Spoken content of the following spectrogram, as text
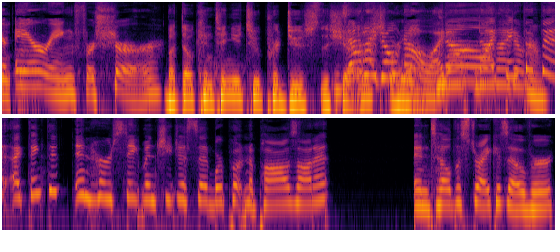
Air- airing for sure. but they'll continue to produce the show. That I don't no? know. I don't. no, that I I, think don't that, know. that I think that in her statement she just said we're putting a pause on it until the strike is over.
